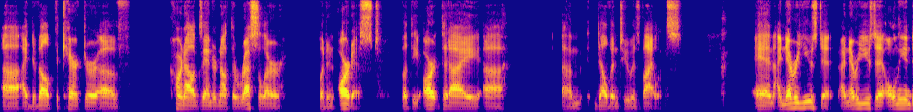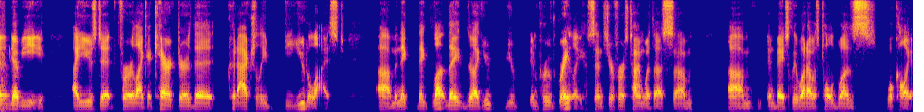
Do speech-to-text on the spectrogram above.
uh, I developed the character of Kharn Alexander, not the wrestler, but an artist. But the art that I uh, um, delve into is violence. And I never used it. I never used it only in WWE. I used it for like a character that could actually be utilized. Um, and they they lo- they they're like you you improved greatly since your first time with us. Um, um, and basically what I was told was we'll call you.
